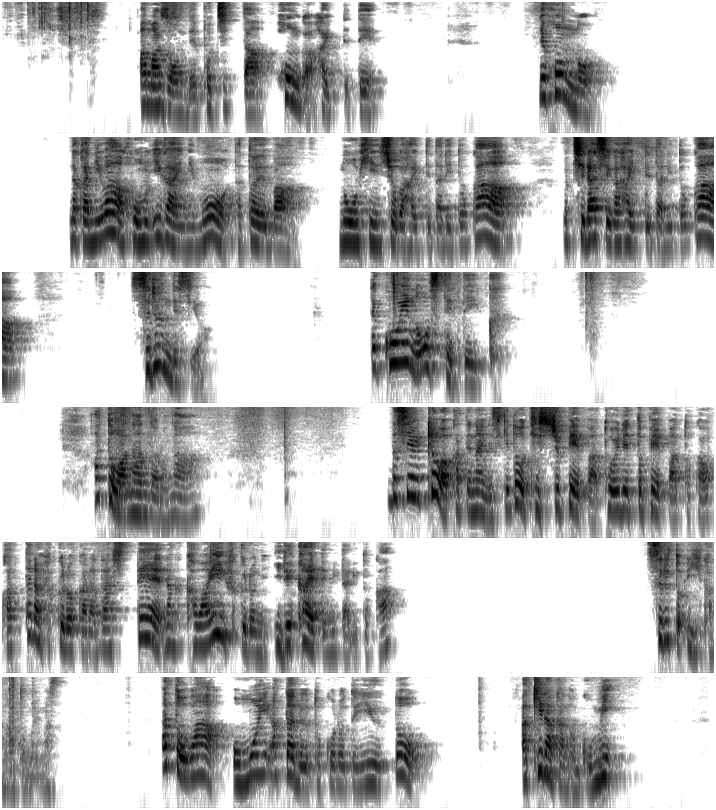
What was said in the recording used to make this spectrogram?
アマゾンでポチった本が入ってて、で、本の中には本以外にも、例えば納品書が入ってたりとか、チラシが入ってたりとか、するんですよ。で、こういうのを捨てていく。あとは何だろうな。私今日は買ってないんですけど、ティッシュペーパー、トイレットペーパーとかを買ったら袋から出して、なんか可愛い袋に入れ替えてみたりとか、するといいかなと思います。あとは思い当たるところで言うと、明らかなゴミ、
